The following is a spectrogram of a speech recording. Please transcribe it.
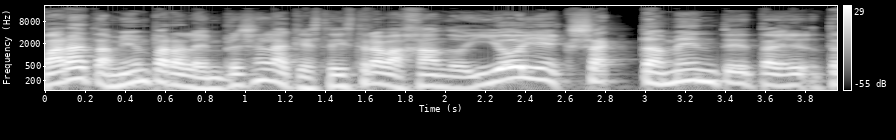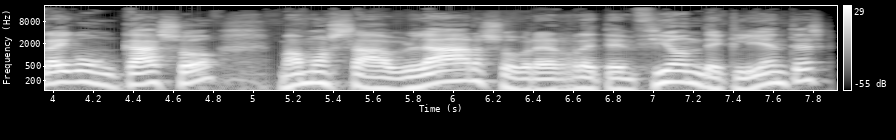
para también para la empresa en la que estáis trabajando. Y hoy exactamente traigo un caso, vamos a hablar sobre retención de clientes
